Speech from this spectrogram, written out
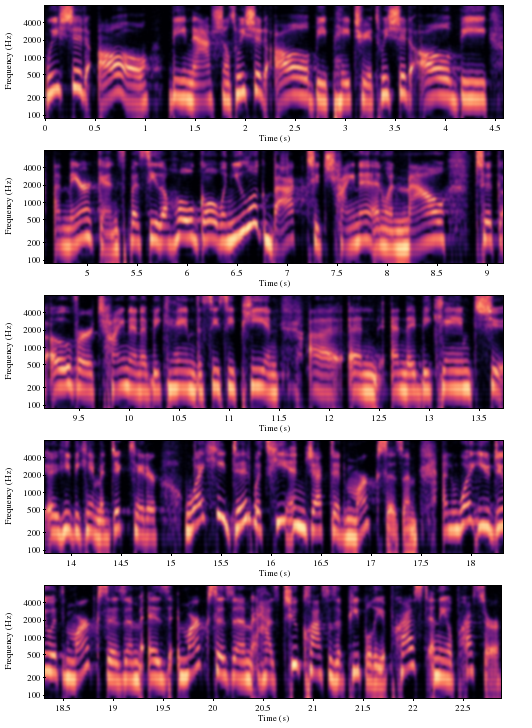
we should all be nationals. We should all be patriots. We should all be Americans. But see, the whole goal, when you look back to China and when Mao took over China and it became the CCP and, uh, and, and they became to, he became a dictator, what he did was he injected Marxism. And what you do with Marxism is is Marxism has two classes of people, the oppressed and the oppressor.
